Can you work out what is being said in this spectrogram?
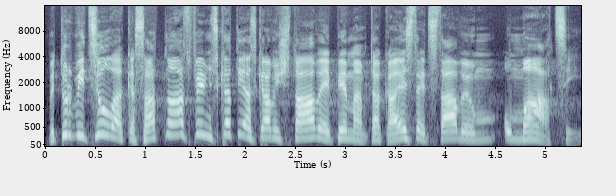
Bet tur bija cilvēki, kas atnāca pie viņa, skatījās, kā viņš stāvēja, piemēram, tā kā es teicu, stāvēja un, un mācīja.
